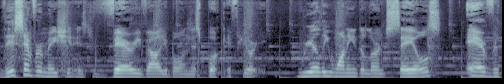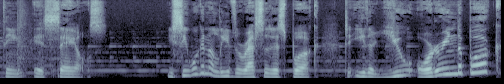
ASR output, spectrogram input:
This information is very valuable in this book. If you're really wanting to learn sales, everything is sales. You see, we're going to leave the rest of this book to either you ordering the book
